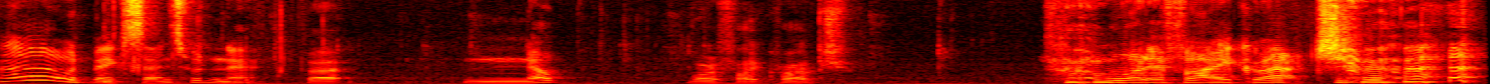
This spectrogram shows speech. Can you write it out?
That would make sense, wouldn't it? But nope. What if I crouch? what if I crouch?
